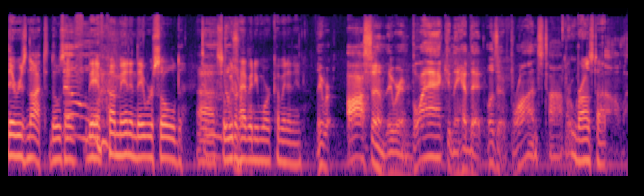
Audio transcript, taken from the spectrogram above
There is not. Those have they have come in and they were sold. Uh, Dude, so we don't have any more coming in. They were awesome. They were in black, and they had that was it bronze top? Or, Bronze top. Oh my!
